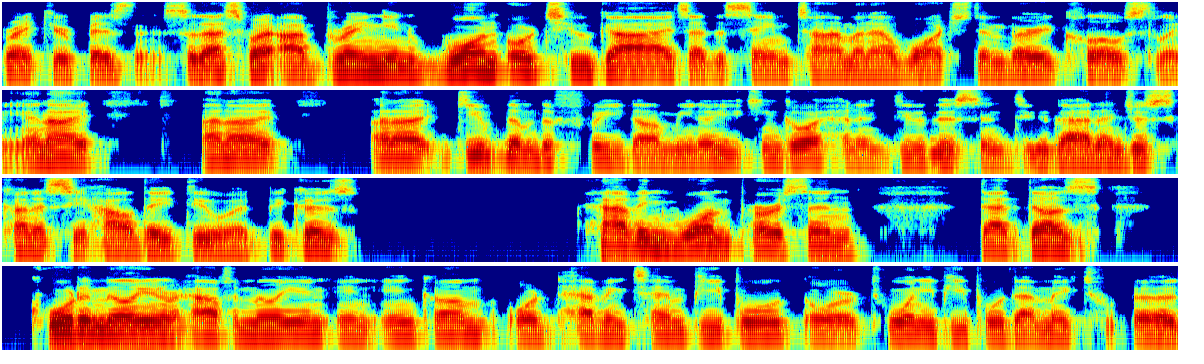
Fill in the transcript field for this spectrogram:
break your business. So that's why I bring in one or two guys at the same time and I watch them very closely. And I and I and I give them the freedom, you know, you can go ahead and do this and do that and just kind of see how they do it because having one person that does quarter million or half a million in income or having 10 people or 20 people that make uh,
